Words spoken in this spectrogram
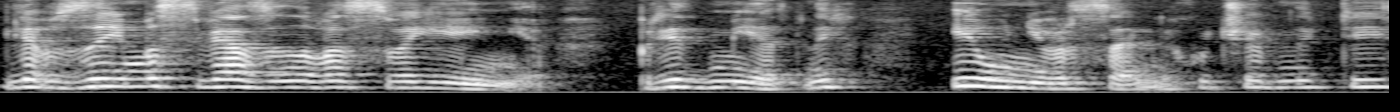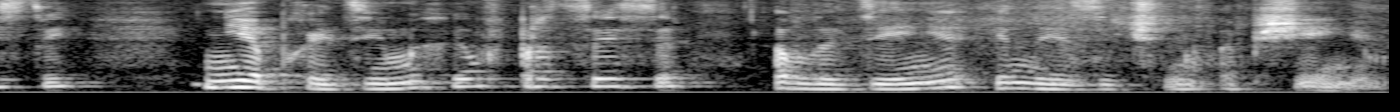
для взаимосвязанного освоения предметных и универсальных учебных действий, необходимых им в процессе овладения иноязычным общением.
